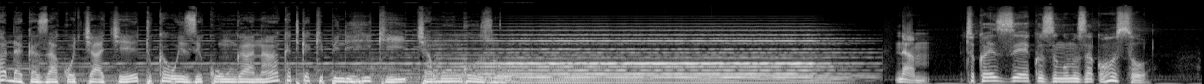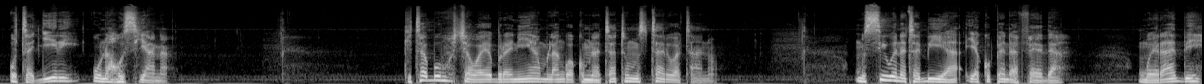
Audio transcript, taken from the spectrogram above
chukua daka zako chache tukaweze kuungana katika kipindi hiki cha mwongozo. nam tukaweze kuzungumza kuhusu utajiri unahusiana. Kitabu cha Waebrania mlango wa 13 mstari wa tano. Msiwe na tabia ya kupenda fedha, mweradhi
